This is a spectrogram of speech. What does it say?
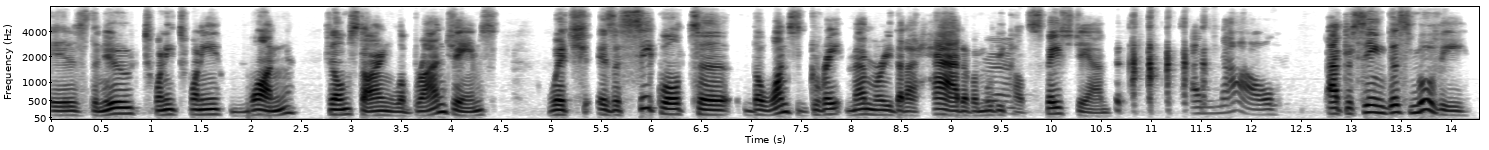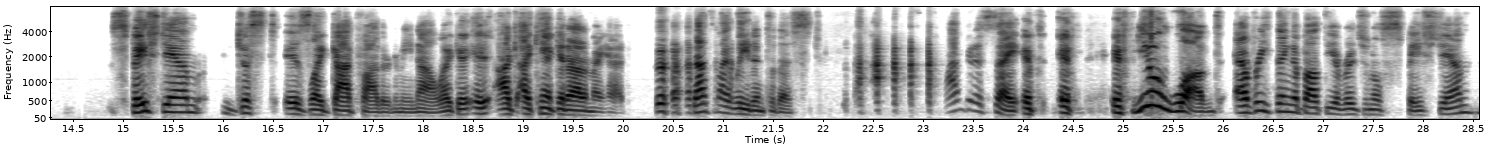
is the new 2021 film starring LeBron James, which is a sequel to the once great memory that I had of a movie Yeah. called Space Jam. and now, after seeing this movie, Space Jam just is like Godfather to me now. Like it, it, I, I can't get out of my head. That's my lead into this. I'm gonna say if if if you loved everything about the original Space Jam,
